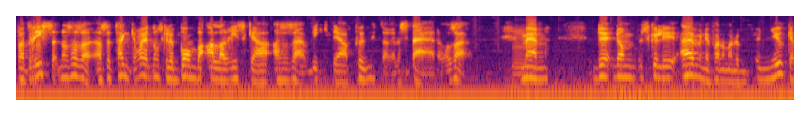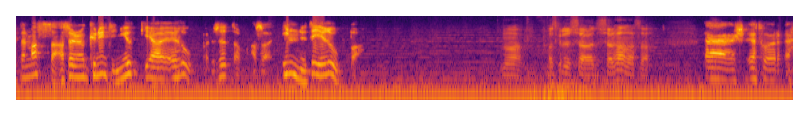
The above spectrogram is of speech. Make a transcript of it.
för att ryssa, de sa så här, alltså tanken var ju att de skulle bomba alla ryska, alltså så här, viktiga punkter eller städer och så här. Mm. Men de, de skulle ju, även ifall de hade njukat en massa, alltså de kunde inte njuka Europa dessutom. Alltså inuti Europa. Ja. Vad ska du köra? Du kör han alltså? Eh, jag tror det.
